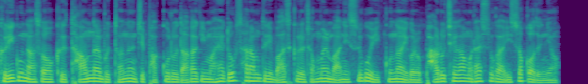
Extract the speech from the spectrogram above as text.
그리고 나서 그 다음날부터는 집 밖으로 나가기만 해도 사람들이 마스크를 정말 많이 쓰고 있구나 이걸 바로 체감을 할 수가 있었거든요.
